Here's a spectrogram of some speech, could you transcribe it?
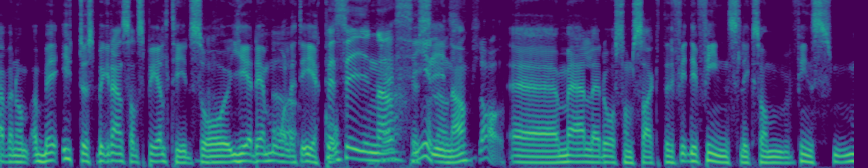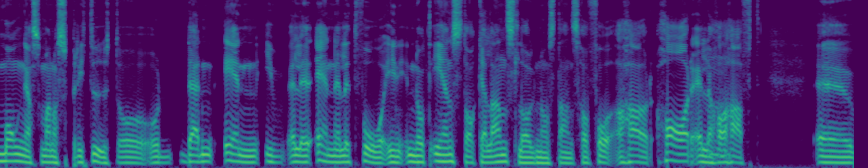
även om med ytterst begränsad speltid så ger det målet eko. Pessina, Pessina, Pessina. såklart. Eh, Mäle då som sagt, det, det finns liksom finns många som man har spritt ut och, och där en, eller en eller två i något enstaka landslag någonstans har, få, har, har eller har haft eh,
